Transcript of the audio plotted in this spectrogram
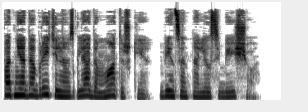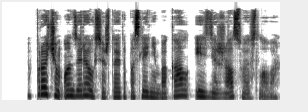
Под неодобрительным взглядом матушки Винсент налил себе еще. Впрочем, он зарекся, что это последний бокал, и сдержал свое слово.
